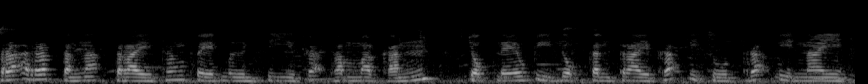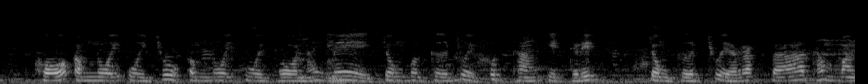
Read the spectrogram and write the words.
พระรัตนตรัยทั้งเปดหมื่นสี่พระธรรมขันธ์จบแล้วปีดกกันไตรพระพิสูจน์พระวินัยขออำนวยอวยโชคอำนวยอวยพรให้แม่ จงบังเกิดด้วยพุทธังอิทธิฤทธิ์ จงเกิดช่วยรักษาธรรมัง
